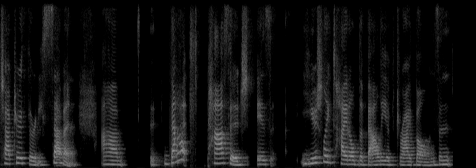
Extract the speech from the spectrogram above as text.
chapter 37. Um, that passage is usually titled The Valley of Dry Bones. And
